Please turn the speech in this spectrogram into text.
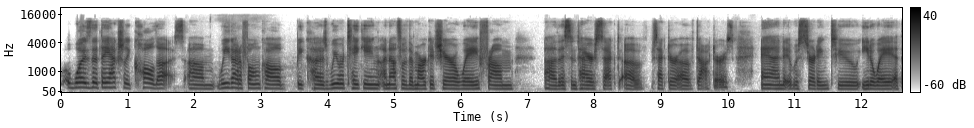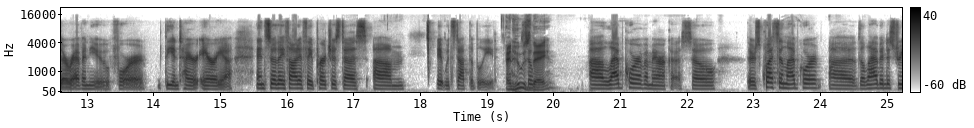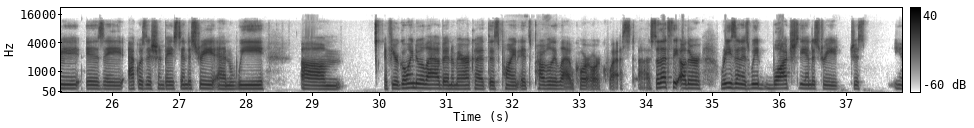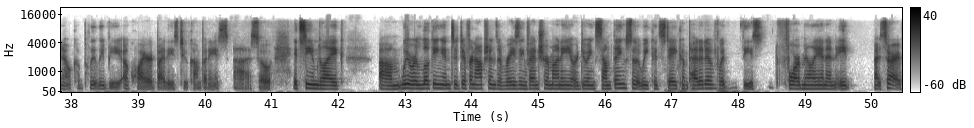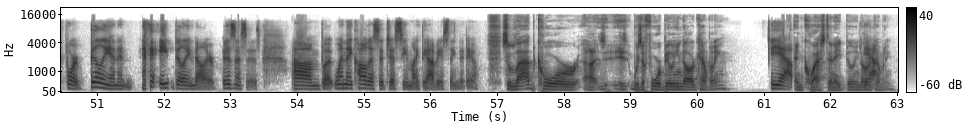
was that they actually called us. Um, we got a phone call because we were taking enough of the market share away from uh, this entire sect of sector of doctors, and it was starting to eat away at their revenue for the entire area. And so they thought if they purchased us, um, it would stop the bleed. And who's so, they? Uh, LabCorp of America. So there's Quest and LabCorp. Uh, the lab industry is a acquisition based industry, and we um, if you're going to a lab in America at this point, it's probably LabCorp or Quest. Uh, so that's the other reason is we'd watch the industry just you know completely be acquired by these two companies. Uh, so it seemed like um, we were looking into different options of raising venture money or doing something so that we could stay competitive with these four million and eight uh, sorry four billion and eight billion dollar businesses. Um, but when they called us, it just seemed like the obvious thing to do. So LabCorp uh, was a $4 billion company? Yeah. And Quest an $8 billion yeah. company?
